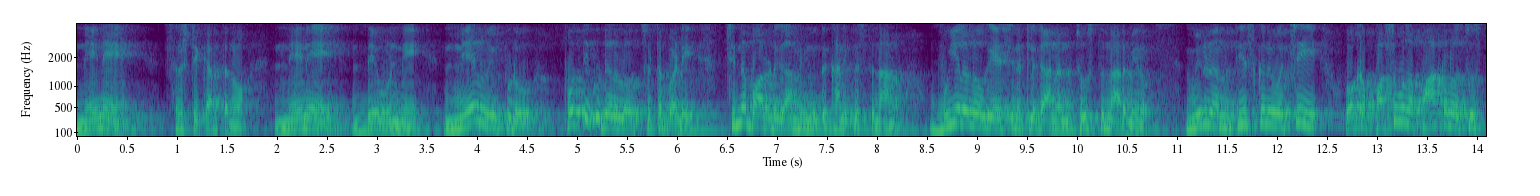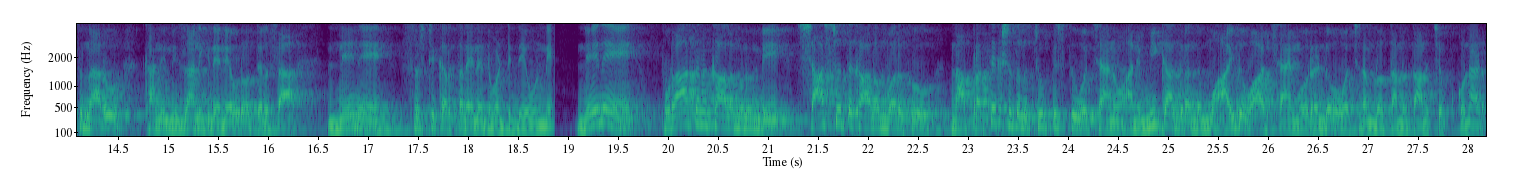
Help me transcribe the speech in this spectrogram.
నేనే సృష్టికర్తను నేనే దేవుణ్ణి నేను ఇప్పుడు పొత్తిగుడ్డలలో చుట్టబడి చిన్న బాలుడిగా మీ ముందు కనిపిస్తున్నాను. ఊయలలో వేసినట్లుగా నన్ను చూస్తున్నారు మీరు. మీరు నన్ను తీసుకుని వచ్చి ఒక పశువుల పాకలో చూస్తున్నారు. కానీ నిజానికి నేనెవరో తెలుసా? నేనే సృష్టికర్తనైనటువంటి దేవుణ్ణి. నేనే పురాతన కాలము నుండి శాశ్వత కాలం వరకు నా ప్రత్యక్షతలు చూపిస్తూ వచ్చాను అని మీకా గ్రంథము ఐదవ అధ్యాయము రెండవ వచనంలో తను తాను చెప్పుకున్నాడు.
